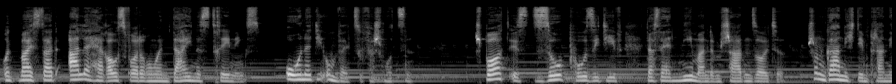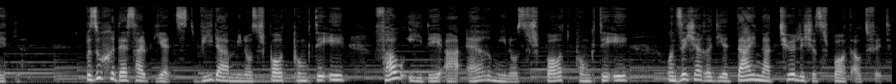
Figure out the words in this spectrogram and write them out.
und meistert alle Herausforderungen deines Trainings, ohne die Umwelt zu verschmutzen. Sport ist so positiv, dass er niemandem schaden sollte, schon gar nicht dem Planeten. Besuche deshalb jetzt vida-sport.de, vidar-sport.de und sichere dir dein natürliches Sportoutfit.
